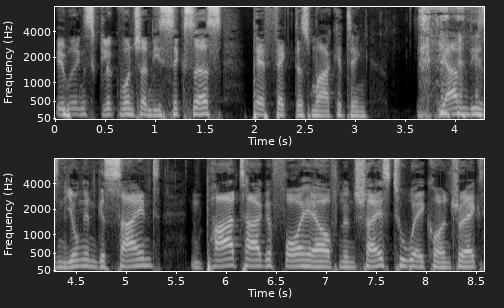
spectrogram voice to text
übrigens Glückwunsch an die Sixers. Perfektes Marketing. Die haben diesen Jungen gesigned ein paar Tage vorher auf einen scheiß Two-Way-Contract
